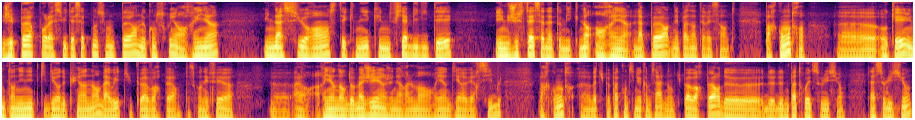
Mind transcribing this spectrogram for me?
J'ai peur pour la suite et cette notion de peur ne construit en rien une assurance technique, une fiabilité et une justesse anatomique. Non, en rien. La peur n'est pas intéressante. Par contre, euh, ok, une tendinite qui dure depuis un an, bah oui, tu peux avoir peur parce qu'en effet, euh, euh, alors rien d'endommagé, hein, généralement, rien d'irréversible. Par contre, bah, tu peux pas continuer comme ça, donc tu peux avoir peur de, ne pas trouver de solution. La solution,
